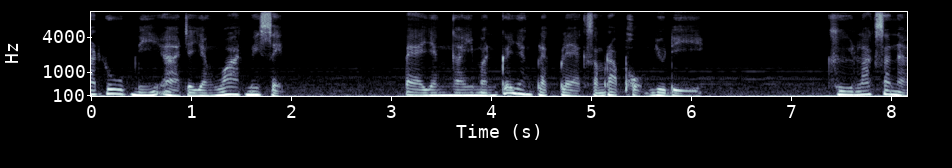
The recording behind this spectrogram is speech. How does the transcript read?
าดรูปนี้อาจจะยังวาดไม่เสร็จ แต่ยังไงมันก็ยังแปลกๆสำหรับผมอยู่ดี คือลักษณะ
